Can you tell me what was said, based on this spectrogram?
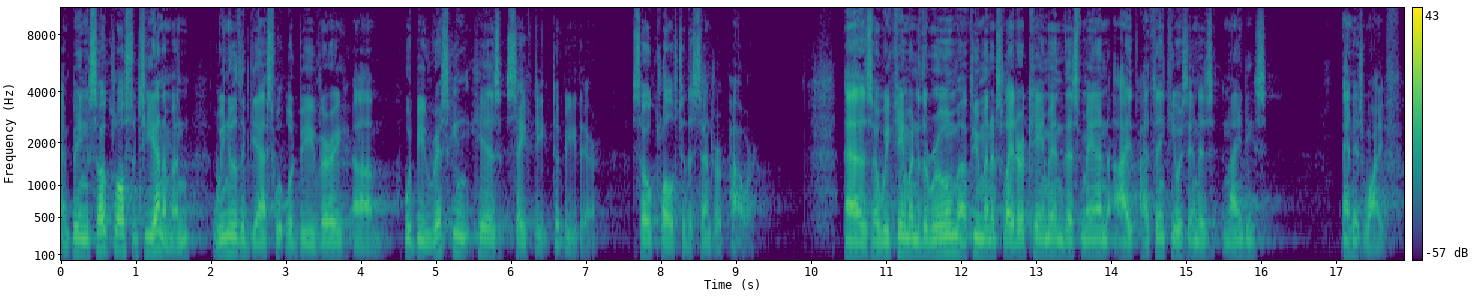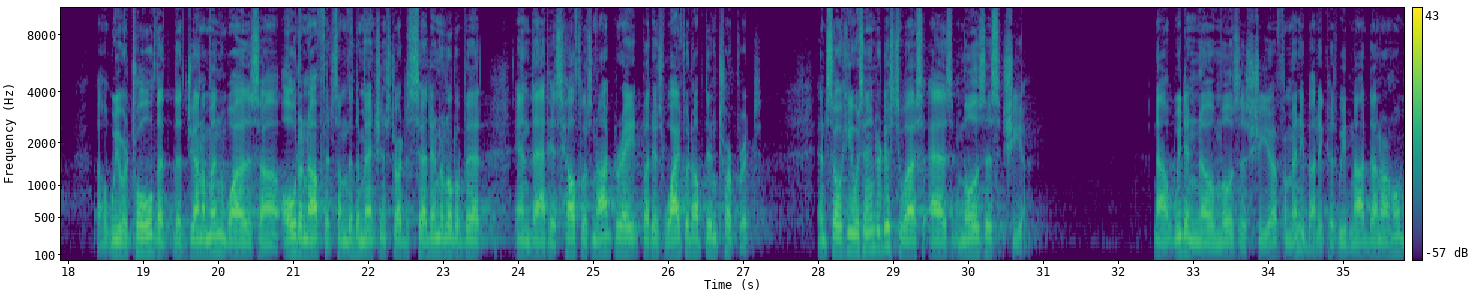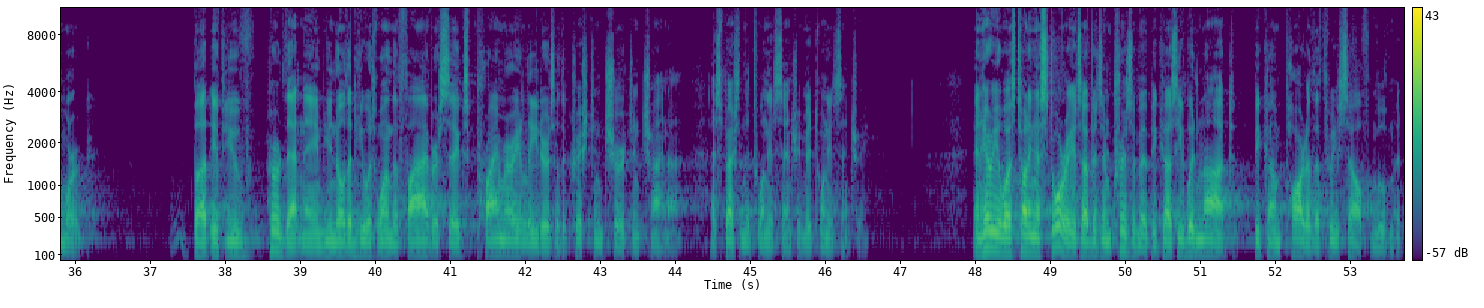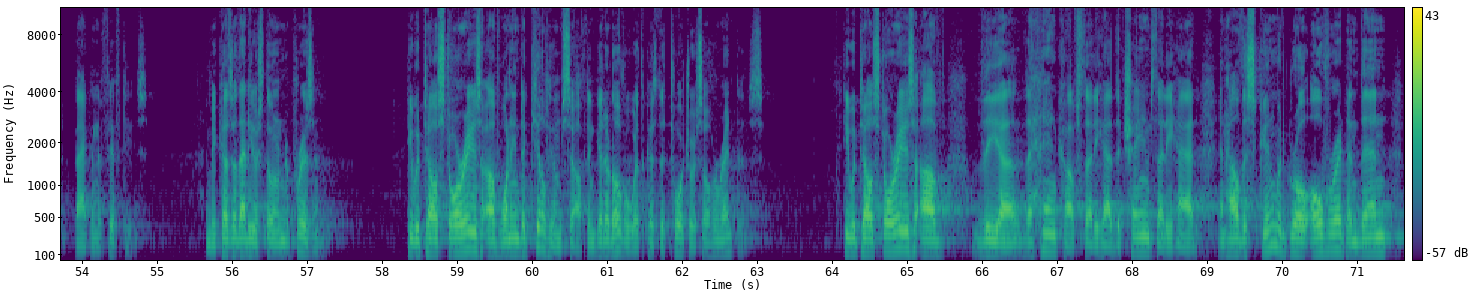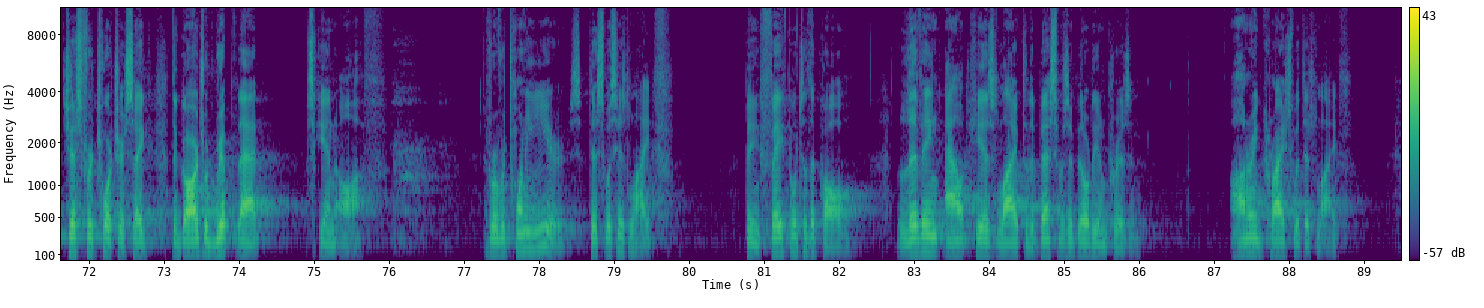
And being so close to Tiananmen, we knew the guest would be very um, would be risking his safety to be there, so close to the center of power. As uh, we came into the room, a few minutes later came in this man, I, I think he was in his 90s, and his wife. Uh, we were told that the gentleman was uh, old enough that some of the dementia started to set in a little bit, and that his health was not great, but his wife would help to interpret. And so he was introduced to us as Moses Xie. Now, we didn't know Moses Xie from anybody because we'd not done our homework. But if you've heard that name, you know that he was one of the five or six primary leaders of the Christian church in China, especially in the 20th century, mid 20th century. And here he was telling us stories of his imprisonment because he would not become part of the Three Self movement back in the 50s. And because of that, he was thrown into prison. He would tell stories of wanting to kill himself and get it over with because the torture was so horrendous. He would tell stories of the, uh, the handcuffs that he had, the chains that he had, and how the skin would grow over it, and then, just for torture's sake, the guards would rip that skin off. For over 20 years, this was his life being faithful to the call, living out his life to the best of his ability in prison, honoring Christ with his life.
